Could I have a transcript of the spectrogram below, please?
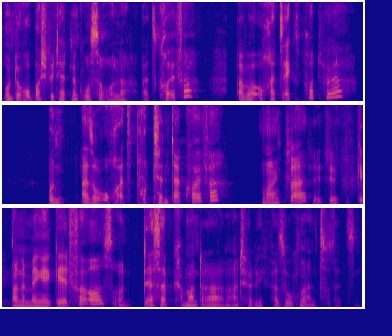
Und Europa spielt halt eine große Rolle als Käufer, aber auch als Exporteur und also auch als potenter Käufer. Na klar, da gibt man eine Menge Geld für aus und deshalb kann man da natürlich versuchen anzusetzen.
